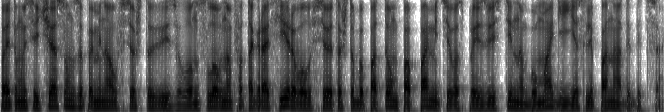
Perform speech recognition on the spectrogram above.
Поэтому сейчас он запоминал все, что видел. Он словно фотографировал все это, чтобы потом по памяти воспроизвести на бумаге, если понадобится.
